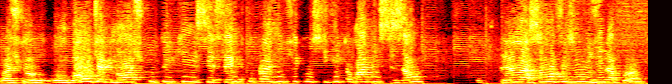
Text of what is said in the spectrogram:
Eu acho que um bom diagnóstico tem que ser feito para a gente conseguir tomar decisão em relação à fisiologia da planta.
